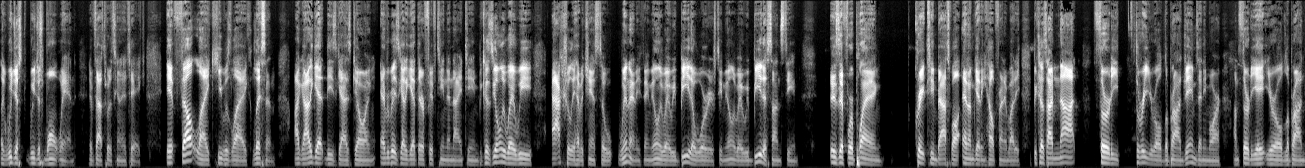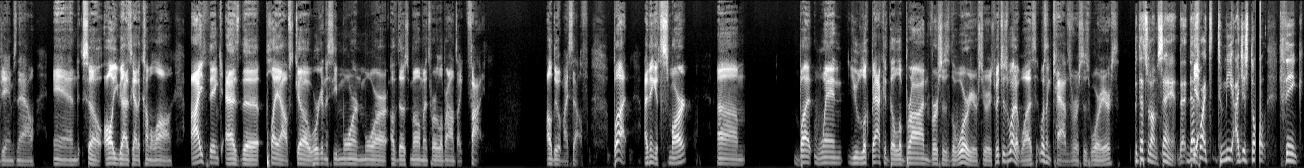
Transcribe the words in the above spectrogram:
Like we just we just won't win if that's what it's going to take. It felt like he was like, listen, I got to get these guys going. Everybody's got to get there 15 and 19 because the only way we actually have a chance to win anything, the only way we beat a Warriors team, the only way we beat a Suns team is if we're playing great team basketball and I'm getting help for anybody because I'm not 33 year old LeBron James anymore. I'm 38 year old LeBron James now. And so all you guys got to come along. I think as the playoffs go, we're going to see more and more of those moments where LeBron's like, fine, I'll do it myself. But I think it's smart. Um, but when you look back at the LeBron versus the Warriors series, which is what it was, it wasn't Cavs versus Warriors. But that's what I'm saying. That, that's yeah. why, t- to me, I just don't think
